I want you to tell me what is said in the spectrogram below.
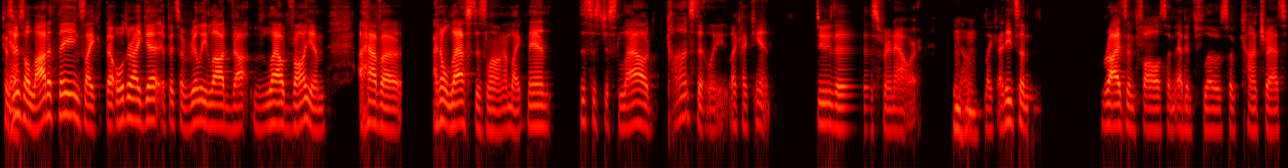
because Yeah. there's a lot of things. Like the older I get, if it's a really loud vo- loud volume, I have a I don't last as long. I'm like, man, this is just loud constantly. Like I can't do this for an hour. You know, Mhm. like I need some rise and fall, some ebb and flow, some contrast.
